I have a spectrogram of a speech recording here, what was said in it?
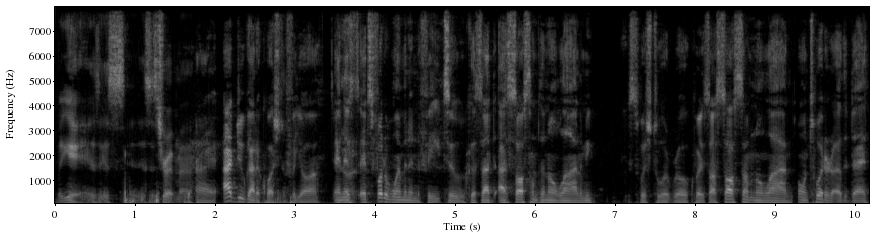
But yeah, it's, it's it's a trip, man. All right, I do got a question for y'all, and it's it's for the women in the feed too, because I I saw something online. Let me switch to it real quick. So I saw something online on Twitter the other day.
